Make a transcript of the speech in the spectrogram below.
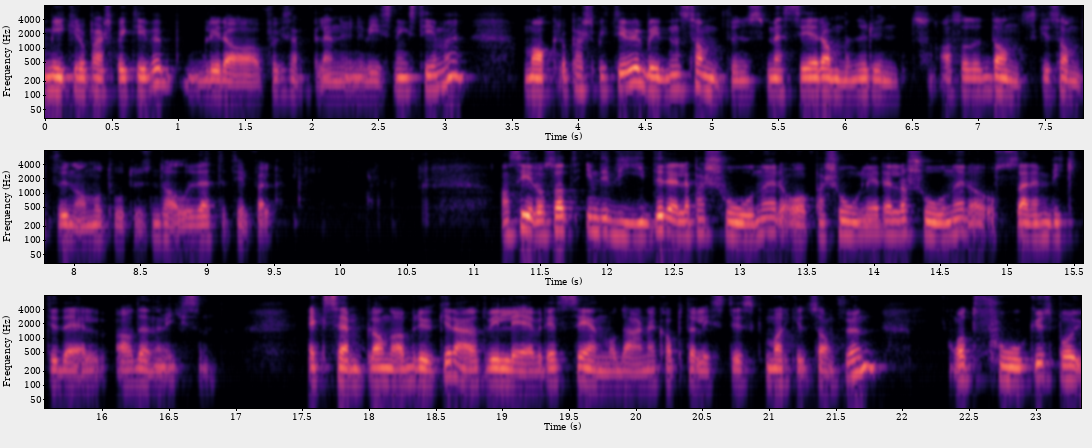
Mikroperspektivet blir da f.eks. en undervisningstime. Makroperspektivet blir den samfunnsmessige rammen rundt, altså det danske samfunn anno 2000-tallet i dette tilfellet. Han sier også at individer eller personer og personlige relasjoner også er en viktig del av denne viksen. Eksempelet han da bruker, er at vi lever i et senmoderne kapitalistisk markedssamfunn, og at fokus på å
